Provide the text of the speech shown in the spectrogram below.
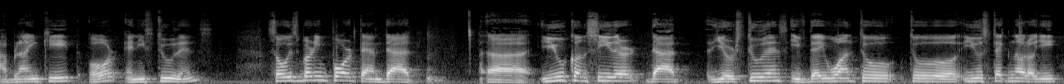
a blind kid or any students. So it's very important that uh, you consider that your students, if they want to, to use technology,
